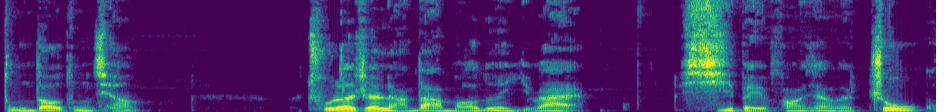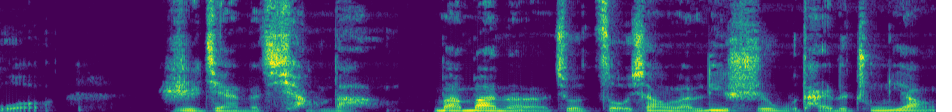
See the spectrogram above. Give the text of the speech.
动刀动枪。除了这两大矛盾以外，西北方向的周国日渐的强大。慢慢的就走向了历史舞台的中央，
